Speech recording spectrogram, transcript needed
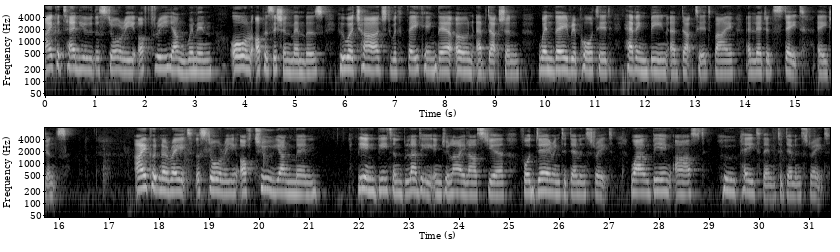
I could tell you the story of three young women, all opposition members, who were charged with faking their own abduction when they reported having been abducted by alleged state agents. I could narrate the story of two young men being beaten bloody in July last year for daring to demonstrate while being asked who paid them to demonstrate.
